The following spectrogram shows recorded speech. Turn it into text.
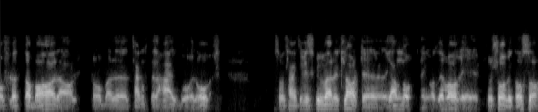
og flytta bare alt og bare tenkte det her går over. Så tenkte vi skulle være klar til gjenåpning, og det var vi for så vidt også.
